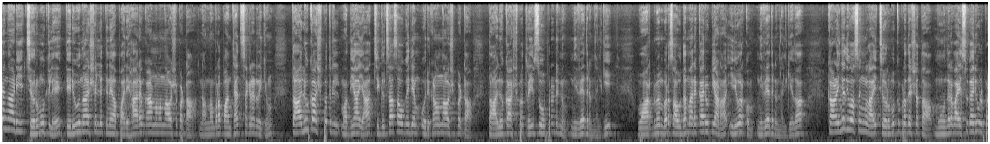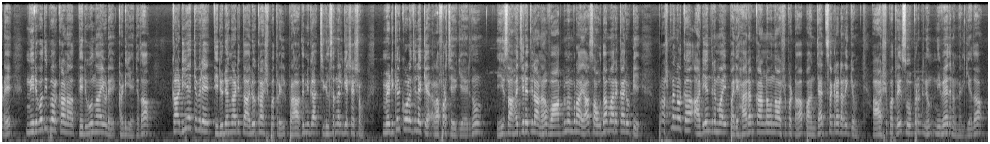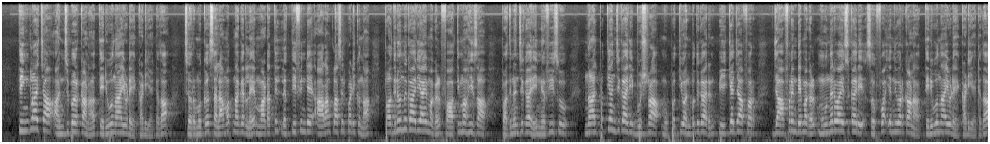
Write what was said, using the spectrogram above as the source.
തിരൂരങ്ങാടി ചെറുമുക്കിലെ തെരുവുനാശല്യത്തിന് പരിഹാരം കാണണമെന്നാവശ്യപ്പെട്ട നന്നമ്പ്ര പഞ്ചായത്ത് സെക്രട്ടറിക്കും താലൂക്ക് ആശുപത്രിയിൽ മതിയായ ചികിത്സാ സൗകര്യം ഒരുക്കണമെന്നാവശ്യപ്പെട്ട താലൂക്ക് ആശുപത്രി സൂപ്രണ്ടിനും നിവേദനം നൽകി. വാർഡ് മെമ്പർ സൗദ മരക്കാരുട്ടിയാണ് ഇരുവർക്കും നിവേദനം നൽകിയത്. കഴിഞ്ഞ ദിവസങ്ങളായി ചെറുമുക്ക് പ്രദേശത്ത് മൂന്നര വയസ്സുകാരി ഉൾപ്പെടെ നിരവധി പേർക്കാണ് തെരുവുനായുടെ കടിയേറ്റത്. കടിയേറ്റവരെ തിരൂരങ്ങാടി താലൂക്ക് ആശുപത്രിയിൽ പ്രാഥമിക ചികിത്സ നൽകിയ ശേഷം മെഡിക്കൽ കോളേജിലേക്ക് റഫർ ചെയ്യുകയായിരുന്നു. ഈ സാഹചര്യത്തിലാണ് വാർഡ് മെമ്പറായ സൗദ മരക്കാരുട്ടി പ്രശ്നങ്ങൾക്ക് അടിയന്തരമായി പരിഹാരം കാണണമെന്നാവശ്യപ്പെട്ട് പഞ്ചായത്ത് സെക്രട്ടറിക്കും ആശുപത്രി സൂപ്രണ്ടിനും നിവേദനം നൽകിയത്. തിങ്കളാഴ്ച അഞ്ചു പേർക്കാണ് തെരുവുനായുടെ കടിയേറ്റത്. ചെറുമുക്ക് സലാമത്ത് നഗറിലെ മഠത്തിൽ ലത്തീഫിന്റെ ആറാം ക്ലാസ്സിൽ പഠിക്കുന്ന പതിനൊന്നുകാരിയായ മകൾ ഫാത്തിമ ഹിസ പതിനഞ്ചുകാരി നഫീസു നാൽപ്പത്തിയഞ്ചുകാരി ബുഷ്ര മുപ്പത്തി ഒൻപതുകാരൻ പി കെ ജാഫർ ജാഫറിന്റെ മകൾ മൂന്നര വയസ്സുകാരി സുഫ എന്നിവർക്കാണ് തെരുവുനായുടെ കടിയേറ്റത്.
